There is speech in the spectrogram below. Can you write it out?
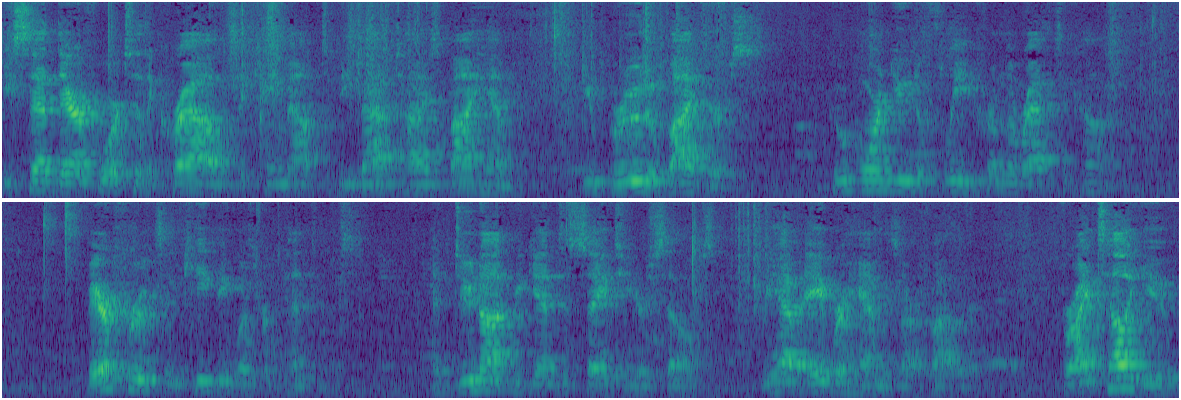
He said, therefore, to the crowds that came out to be baptized by him, You brood of vipers, who warned you to flee from the wrath to come? Bear fruits in keeping with repentance, and do not begin to say to yourselves, We have Abraham as our father. For I tell you,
